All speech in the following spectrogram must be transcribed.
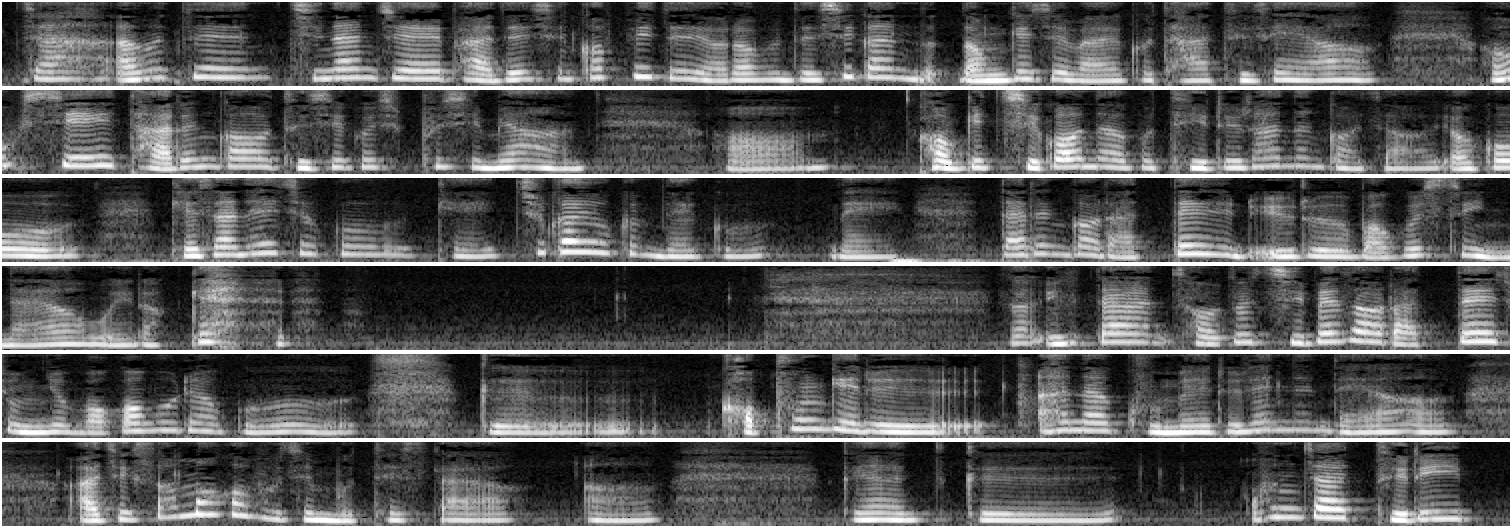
자, 아무튼 지난주에 받으신 커피들 여러분들 시간 넘기지 말고 다 드세요. 혹시 다른 거 드시고 싶으시면 어, 거기 직원하고 딜을 하는 거죠. 요거 계산해주고 이렇게 추가 요금 내고 네 다른 거 라떼류로 먹을 수 있나요? 뭐 이렇게. 일단 저도 집에서 라떼 종류 먹어보려고 그 거품기를 하나 구매를 했는데요. 아직 써먹어보진 못했어요. 어, 그냥 그 혼자 드립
